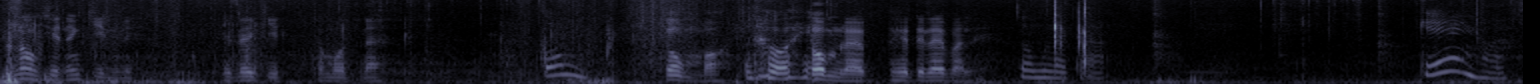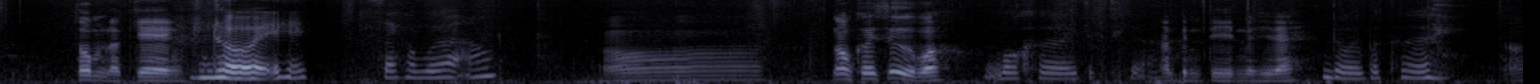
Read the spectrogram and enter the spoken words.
อันน้องเฮ็ดให้กินนี่เฮ็ดได้กินสมมุดนะต้มต้มบ่โดยต้มแล้วเฮ็ดได้ไรบัดนี้ต้มแล้วก็แกงค่ะต้มแล้วแกงโดยใส่ข้าวเบื่อเอ้าอ๋อ น้องเคยซื้อบ่บ่เคยจักเทื่ออันเป็นตีนไปทีได้โดยบ่เคยอ๋อ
